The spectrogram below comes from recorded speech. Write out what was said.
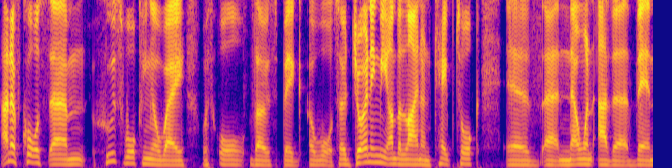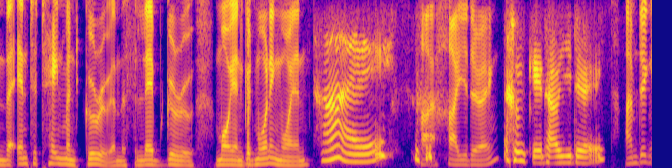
And of course, um, who's walking away with all those big awards? So, joining me on the line on Cape Talk is uh, no one other than the entertainment guru and the celeb guru, Moyin. Good morning, Moyin. Hi. Hi, how are you doing? I'm good. How are you doing? I'm doing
